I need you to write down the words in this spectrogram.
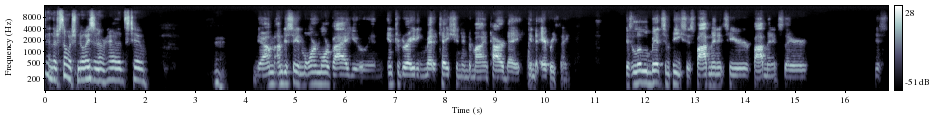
there's so much noise in our heads too. yeah I'm, I'm just seeing more and more value in integrating meditation into my entire day into everything just little bits and pieces, five minutes here, five minutes there, just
